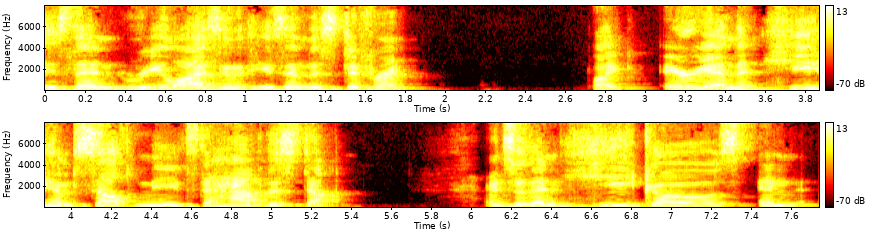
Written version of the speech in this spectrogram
is then realizing that he's in this different like area and that he himself needs to have this done. And so then he goes and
